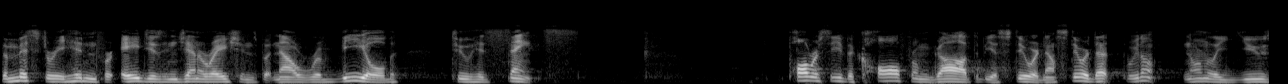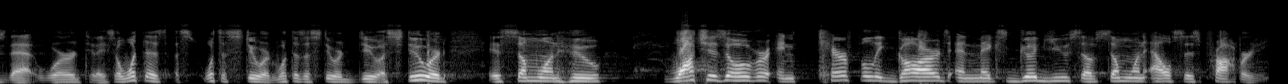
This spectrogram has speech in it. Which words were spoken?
the mystery hidden for ages and generations, but now revealed to his saints. Paul received a call from God to be a steward. Now, steward, that we don't normally use that word today. So, what does a, what's a steward? What does a steward do? A steward is someone who watches over and carefully guards and makes good use of someone else's property.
